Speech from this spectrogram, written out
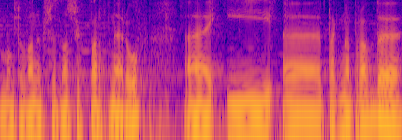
montowane przez naszych partnerów e, i e, tak naprawdę e,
